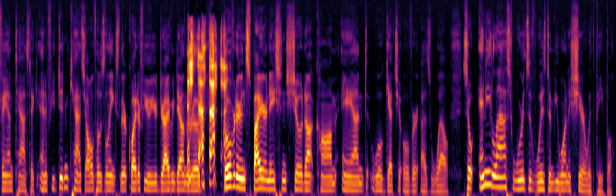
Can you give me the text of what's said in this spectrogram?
fantastic. And if you didn't catch all those links, and there are quite a few, you're driving down the road, go over to inspirenationshow.com and we'll get you over as well. So, any last words of wisdom you want to share with people?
